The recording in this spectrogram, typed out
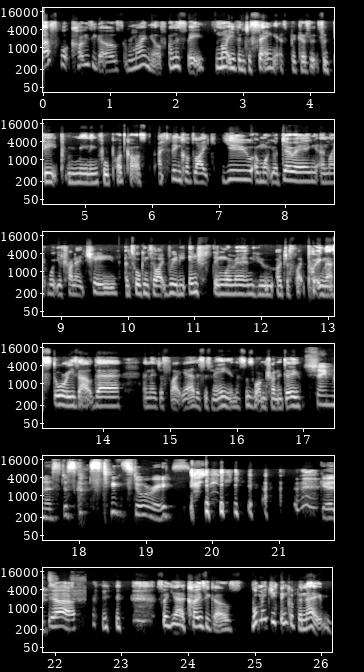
That's what cozy girls remind me of. Honestly, not even just saying it, because it's a deep, meaningful podcast. I think of like you and what you're doing and like what you're trying to achieve, and talking to like really interesting women who are just like putting their stories out there, and they're just like, yeah, this is me, and this is what I'm trying to do. Shameless, disgusting stories. Good. Yeah. so yeah, cozy girls. What made you think of the name?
